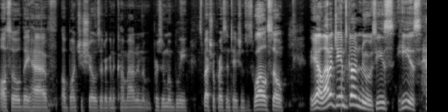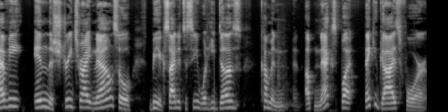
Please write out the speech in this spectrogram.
also, they have a bunch of shows that are going to come out and um, presumably special presentations as well. So, yeah, a lot of James Gunn news. He's he is heavy in the streets right now. So, be excited to see what he does coming uh, up next. But thank you guys for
